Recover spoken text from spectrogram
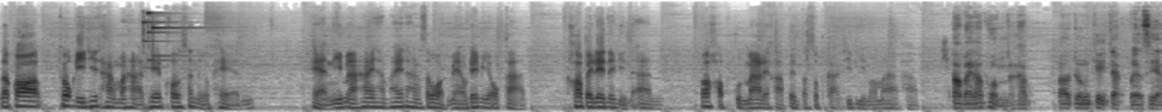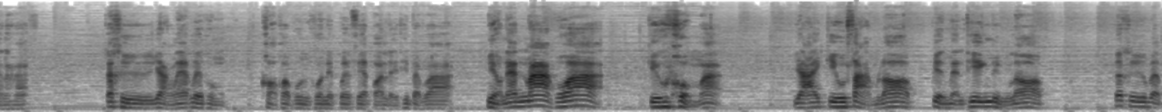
แล้วก็โชคดีที่ทางมหาเทพเขาเสนอแผน แผนนี้มาให้ทำให้ทางสวอตแมวได้มีโอกาสเข้าไปเล่นในหลินอัน ก็ขอบคุณมากเลยครับ เป็นประสบการณ์ที่ดีมากๆครับ ต่อไปครับผมนะครับเปาจงกิจากเปอร์เซียนะฮะก็คืออย่างแรกเลยผมขอขอบคุณคนในเปอร์เซียก่อนเลยที่แบบว่าเหนียวแน่นมากเพราะว่ากิลผมอะย้ายกิลสามรอบ เปลี่ยนแผนที่อีกหนึ่งรอบ ก็คือแบบ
